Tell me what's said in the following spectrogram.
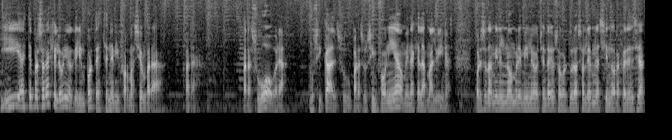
Y a este personaje lo único que le importa es tener información para, para, para su obra musical, su, para su sinfonía homenaje a las Malvinas. Por eso también el nombre 1982 Obertura Solemne haciendo referencia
